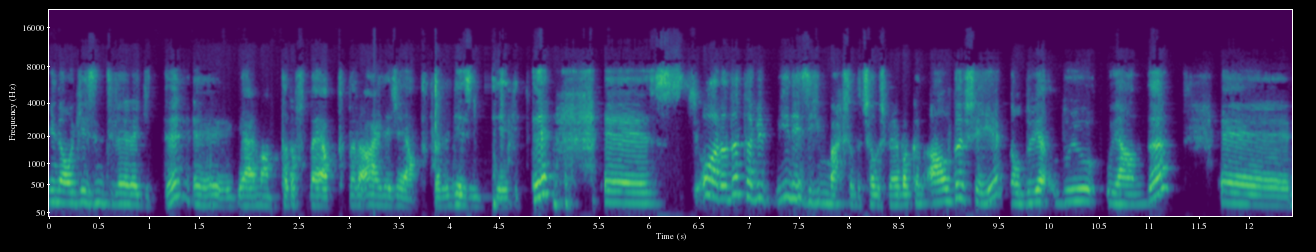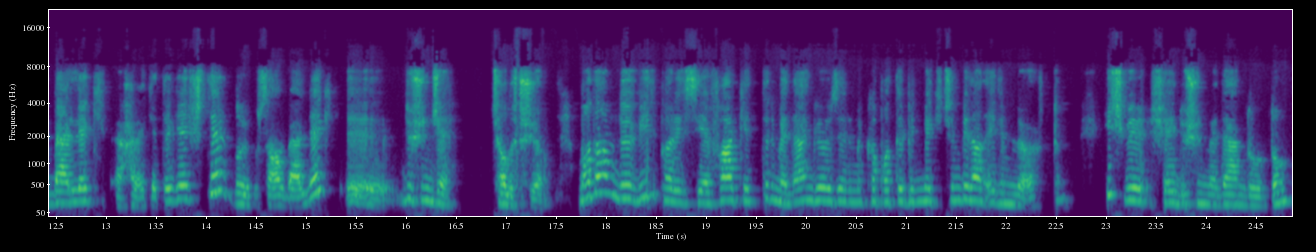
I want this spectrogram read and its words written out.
Yine o gezintilere gitti. E, German tarafında yaptıkları, ailece yaptıkları gezintiye gitti. E, o arada tabii yine zihin başladı çalışmaya. Bakın aldığı şeyi, o duya, duyu uyandı. E, bellek harekete geçti, duygusal bellek. E, düşünce çalışıyor. Madame de Villeparis'e fark ettirmeden gözlerimi kapatabilmek için bir an elimle örttüm. hiçbir şey düşünmeden durdum.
